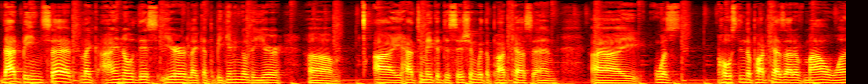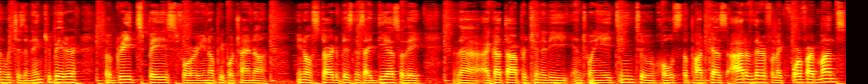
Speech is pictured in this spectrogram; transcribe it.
that being said, like I know this year, like at the beginning of the year, um, I had to make a decision with the podcast and I was hosting the podcast out of Mao One, which is an incubator. So great space for you know people trying to you know start a business idea. So they, uh, I got the opportunity in 2018 to host the podcast out of there for like four or five months,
